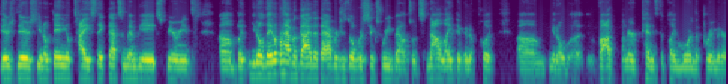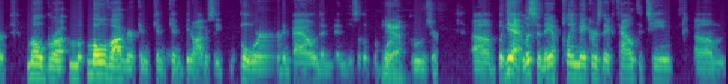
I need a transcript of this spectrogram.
there's there's you know Daniel Theis. They got some NBA experience, um, but you know they don't have a guy that averages over six rebounds. So it's not like they're going to put um, you know uh, Wagner tends to play more in the perimeter. Mo Bra- Mo Wagner can can can you know obviously board and bound, and, and he's a little bit more yeah. bruiser. Um, but yeah, listen, they have playmakers, they have talented team. Um,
